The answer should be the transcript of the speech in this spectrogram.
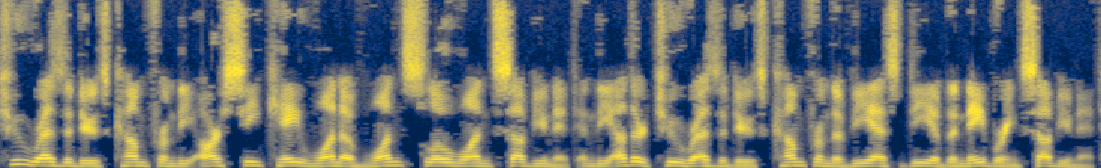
two residues come from the RCK1 of one SLO1 subunit and the other two residues come from the VSD of the neighboring subunit.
